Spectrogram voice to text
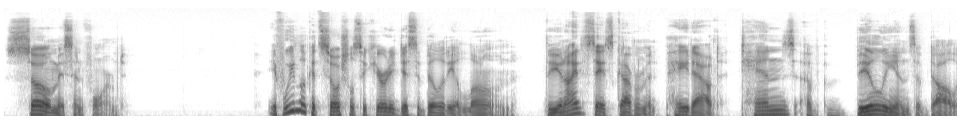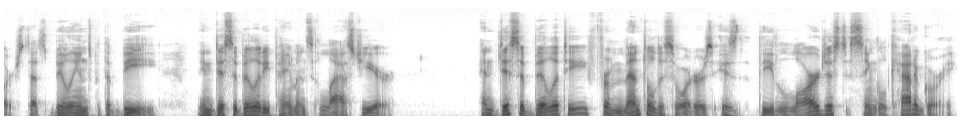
so misinformed. If we look at Social Security disability alone, the United States government paid out tens of billions of dollars, that's billions with a B, in disability payments last year. And disability from mental disorders is the largest single category.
